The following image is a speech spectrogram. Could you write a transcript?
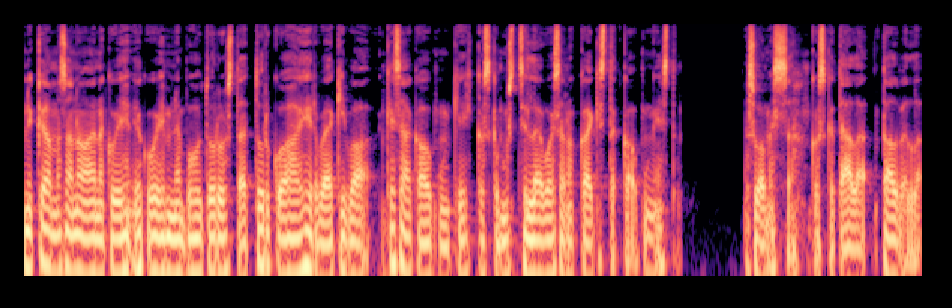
nykyään mä sanon aina, kun joku ihminen puhuu Turusta, että Turku on hirveä kiva kesäkaupunki, koska musta silleen voi sanoa kaikista kaupungeista Suomessa, koska täällä talvella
